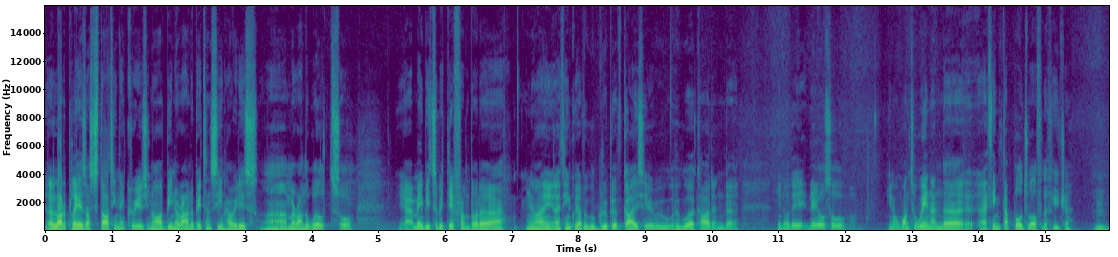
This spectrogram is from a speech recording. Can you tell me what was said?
a lot of players are starting their careers. You know, I've been around a bit and seen how it is um, around the world. So yeah, maybe it's a bit different, but uh, you know, I, I think we have a good group of guys here who, who work hard and uh, you know they they also you know want to win, and uh, I think that bodes well for the future. Mm.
